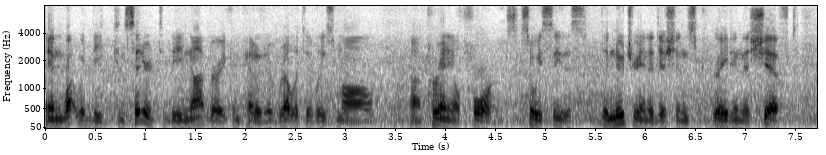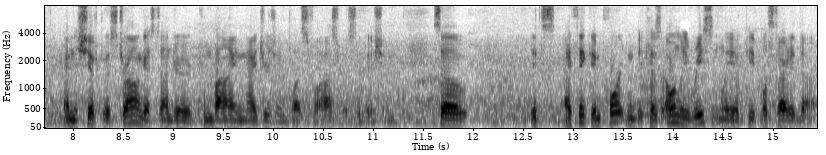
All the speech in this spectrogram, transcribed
in what would be considered to be not very competitive, relatively small uh, perennial forbs. So we see this, the nutrient additions creating the shift, and the shift was strongest under combined nitrogen plus phosphorus addition. So it's, I think, important because only recently have people started to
